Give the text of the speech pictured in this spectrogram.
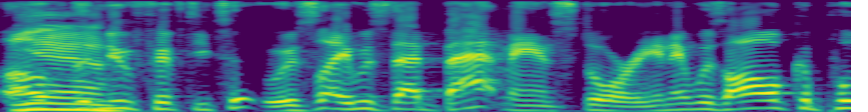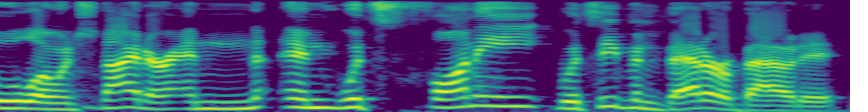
of Yeah. the new 52. It was like it was that Batman story and it was all Capullo and Snyder and and what's funny, what's even better about it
